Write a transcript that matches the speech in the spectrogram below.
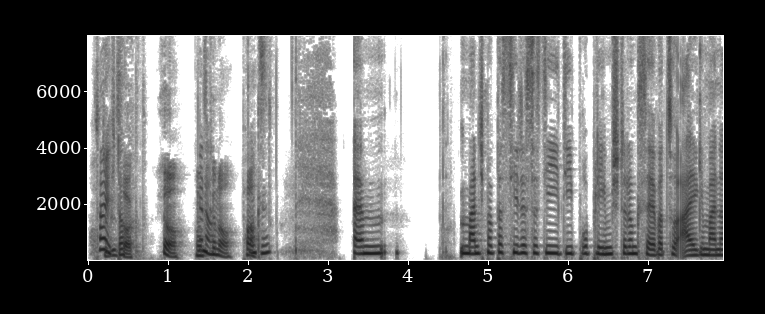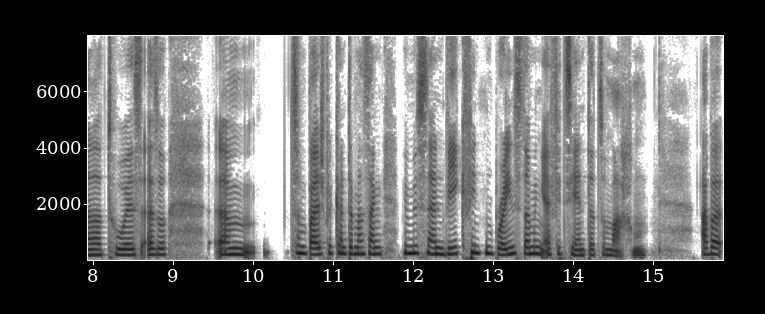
Hast Sag du gesagt? Doch. Ja, ganz genau. genau. Passt. Okay. Ähm, manchmal passiert es, dass die, die Problemstellung selber zu allgemeiner Natur ist. Also ähm, zum Beispiel könnte man sagen, wir müssen einen Weg finden, Brainstorming effizienter zu machen. Aber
